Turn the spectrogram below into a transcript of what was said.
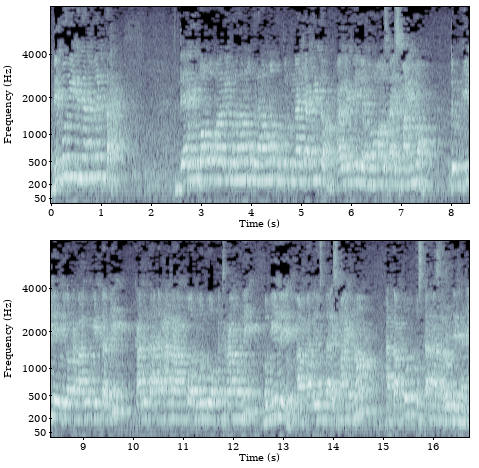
Diberi dengan perintah. Dan dibawa mari ulama-ulama untuk mengajar kita. Hari ini yang Muhammad Ustaz Ismail Noh Duk gile dia akan baru kita ni. Kalau tak ada arah apa dua-dua penceramah ni Bergile Apa dia Ustaz Ismail Noh Ataupun Ustaz Nasaruddin Haji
